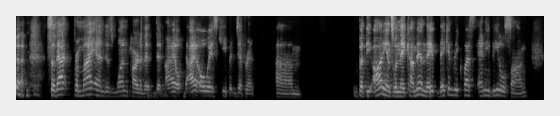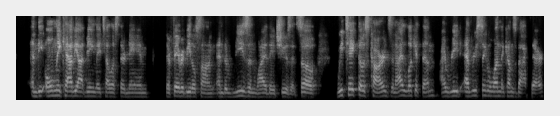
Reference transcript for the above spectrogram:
so that from my end is one part of it that I I always keep it different. Um, but the audience when they come in, they they can request any Beatles song, and the only caveat being they tell us their name their favorite Beatles song and the reason why they choose it. So we take those cards and I look at them, I read every single one that comes back there,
